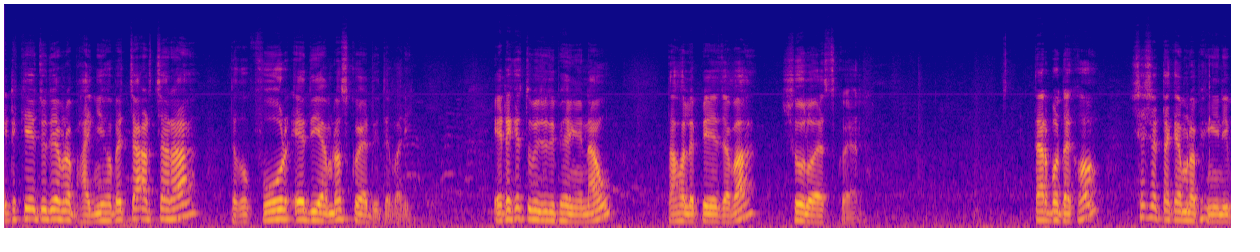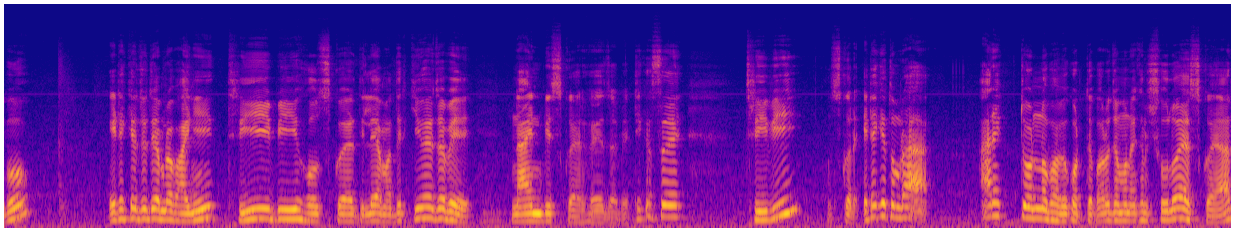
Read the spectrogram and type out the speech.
এটাকে যদি আমরা ভাঙি হবে চার চারা, দেখো ফোর এ দিয়ে আমরা স্কোয়ার দিতে পারি। এটাকে তুমি যদি ভেঙে নাও, তাহলে পেয়ে যাবা ষোলো স্কোয়ার তারপর দেখো, শেষেরটাকে আমরা ভেঙে নিব। এটাকে যদি আমরা ভাঙি থ্রি বি হোল স্কোয়ার দিলে আমাদের কি হয়ে যাবে? নাইন বি স্কোয়ার হয়ে যাবে, ঠিক আছে? থ্রি বি স্কোয়ার এটাকে তোমরা আরেকটু অন্যভাবে করতে পারো, যেমন এখানে ষোলো স্কোয়ার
